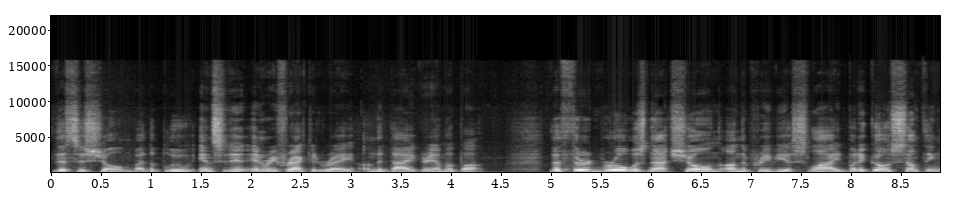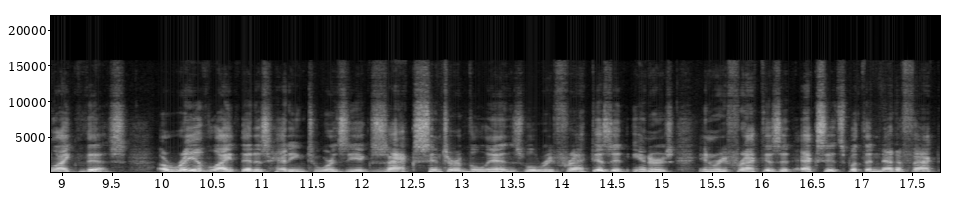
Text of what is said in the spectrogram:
This is shown by the blue incident and refracted ray on the diagram above. The third rule was not shown on the previous slide, but it goes something like this. A ray of light that is heading towards the exact center of the lens will refract as it enters and refract as it exits, but the net effect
